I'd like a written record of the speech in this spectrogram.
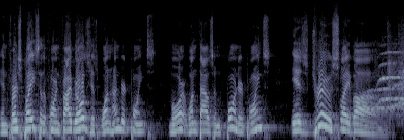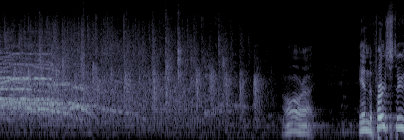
In first place of the four and five year olds, just 100 points more, at 1,400 points, is Drew Slabaugh. All right. In the first through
